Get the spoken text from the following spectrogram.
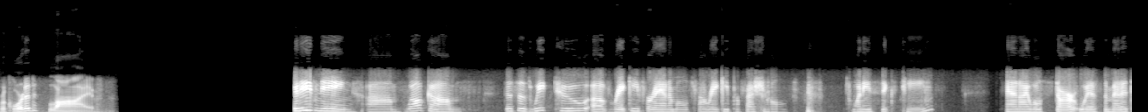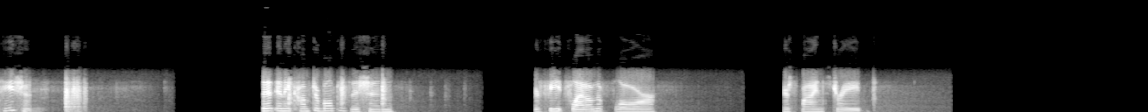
Recorded live. Good evening. Um, welcome. This is week two of Reiki for Animals for Reiki Professionals 2016. And I will start with the meditation. Sit in a comfortable position, your feet flat on the floor, your spine straight.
